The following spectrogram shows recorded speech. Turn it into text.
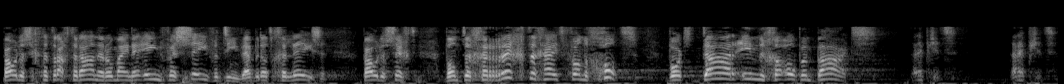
Paulus zegt het erachteraan in Romeinen 1, vers 17. We hebben dat gelezen. Paulus zegt, want de gerechtigheid van God wordt daarin geopenbaard. Daar heb je het. Daar heb je het.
